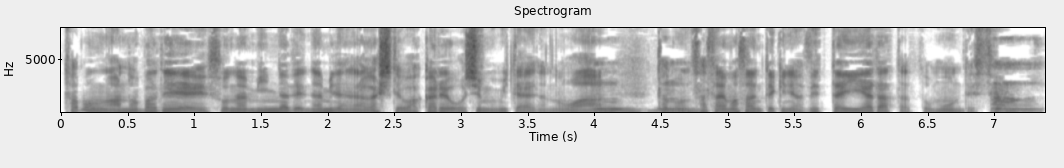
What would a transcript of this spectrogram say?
多分あの場で、そんなみんなで涙流して別れを惜しむみたいなのは、うん多分笹山さん的には絶対嫌だったと思うんですよ。ああ、うん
